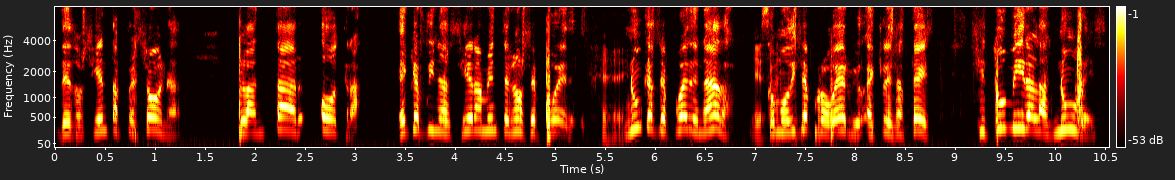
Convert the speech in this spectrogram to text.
de 200 personas, plantar otra? Es que financieramente no se puede. Nunca se puede nada. Como dice Proverbio, Eclesiastés, si tú miras las nubes,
